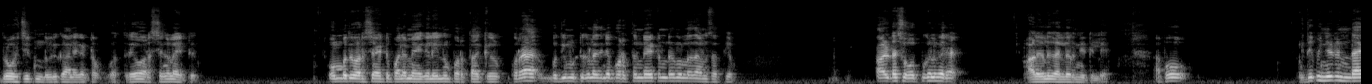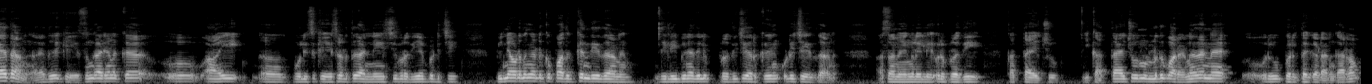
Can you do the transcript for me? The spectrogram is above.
ദ്രോഹിച്ചിട്ടുണ്ട് ഒരു കാലഘട്ടം. എത്രയോ വർഷങ്ങളായിട്ട്. ഒമ്പത് വർഷമായിട്ട് പല മേഖലയിലും പുറത്താക്കി കുറേ ബുദ്ധിമുട്ടുകൾ അതിന്റെ പുറത്തുണ്ടായിട്ടുണ്ട് എന്നുള്ളതാണ് സത്യം. ആളുടെ ഷോപ്പുകൾ വരെ ആളുകൾ കല്ലെറിഞ്ഞിട്ടില്ലേ? അപ്പോൾ ഇത് പിന്നീട് ഉണ്ടായതാണ്. അതായത് കേസും കാര്യങ്ങളൊക്കെ ആയി. പോലീസ് കേസെടുത്ത് അന്വേഷിച്ച് പ്രതിയെ പിടിച്ച് പിന്നെ അവിടെ നിന്ന് പതുക്കെ എന്ത് ചെയ്തതാണ്? ദിലീപിനെ അതിൽ പ്രതി ചേർക്കുകയും കൂടി ചെയ്തതാണ്. ആ സമയങ്ങളിൽ ഒരു പ്രതി കത്തയച്ചു. ഈ കത്തയച്ചു എന്നുള്ളത് പറയുന്നത് തന്നെ ഒരു പൊരുത്തക്കേടാണ്. കാരണം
